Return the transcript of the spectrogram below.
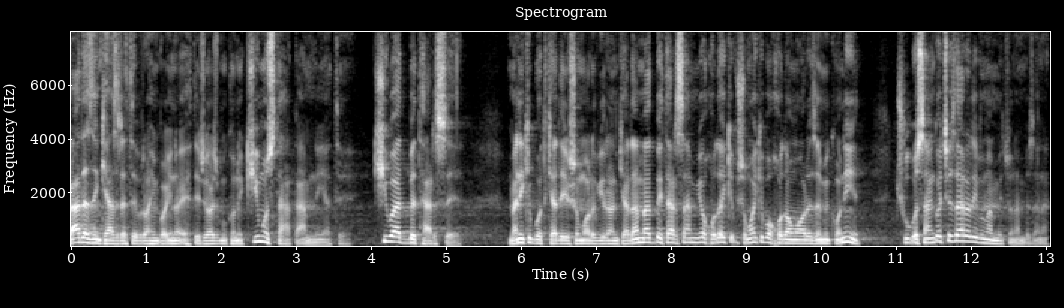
بعد از اینکه حضرت ابراهیم با اینا احتجاج می‌کنه کی مستحق امنیته؟ کی باید بترسه؟ منی که بتکده شما رو ویران کردم بعد بترسم یا خدایی که شما که با خدا معارضه می‌کنید؟ چوب و سنگ ها چه ضرری به من می‌تونن بزنن؟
